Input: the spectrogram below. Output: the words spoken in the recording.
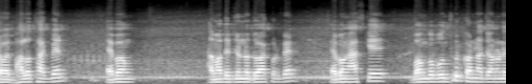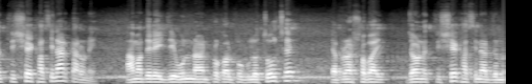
সবাই ভালো থাকবেন এবং আমাদের জন্য দোয়া করবেন এবং আজকে বঙ্গবন্ধুর কন্যা জননেত্রী শেখ হাসিনার কারণে আমাদের এই যে উন্নয়ন প্রকল্পগুলো চলছে, আপনারা সবাই জননেত্রী শেখ হাসিনার জন্য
